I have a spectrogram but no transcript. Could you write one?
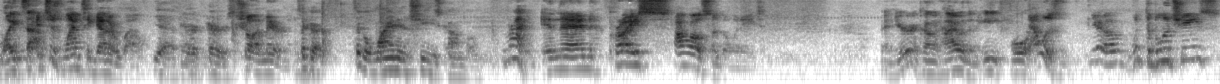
Lights out. It just went together well. Yeah, they're pairs. Sean Mirren. It's like a it's like a wine and cheese combo. Right. And then price, I'll also go an eight. and you're coming high with an E four. That was, you know, with the blue cheese,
